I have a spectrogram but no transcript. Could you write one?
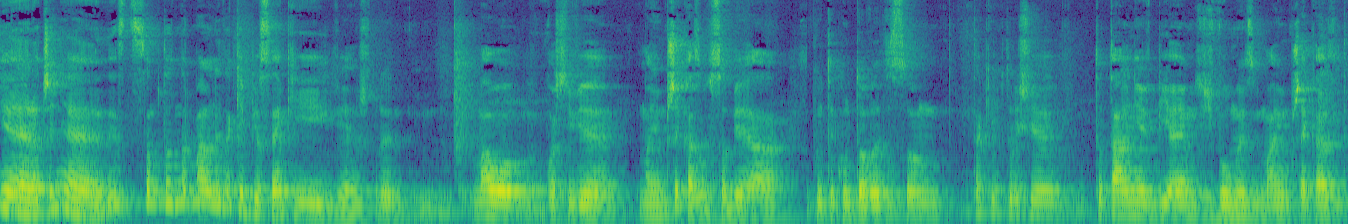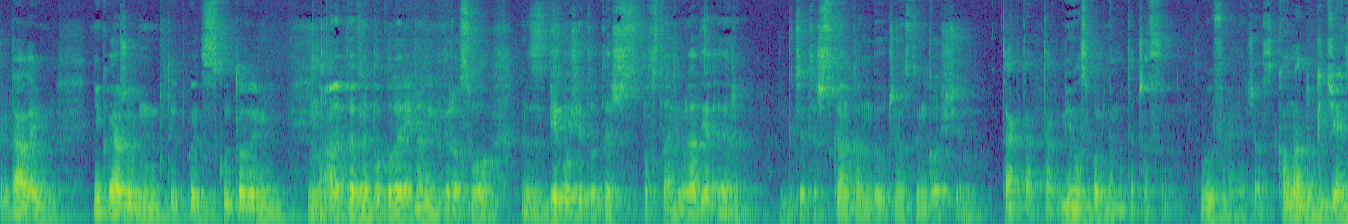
Nie, raczej nie. Jest, są to normalne takie piosenki, wiesz, które mało właściwie mają przekazu w sobie, a płyty kultowe to są takie, które się totalnie wbijają gdzieś w umysł, mają przekaz i tak dalej. Nie kojarzyłbym tych płyt z kultowymi. No ale pewne pokolenie na nich wyrosło. Zbiegło się to też z powstaniem Radia R, gdzie też Skankan był częstym gościem. Tak, tak, tak. Miło wspominamy te czasy. To był fajny czas. Kona długi dzień.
